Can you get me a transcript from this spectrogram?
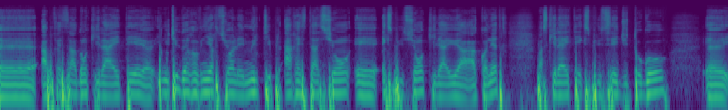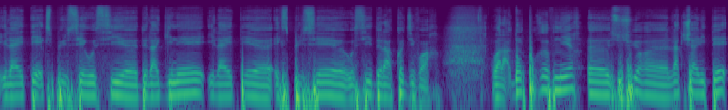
Euh, après ça, donc, il a été euh, inutile de revenir sur les multiples arrestations et expulsions qu'il a eu à, connaître, parce qu'il a été expulsé du Togo, euh, il a été expulsé aussi de la Guinée, il a été expulsé aussi de la Côte d'Ivoire. Voilà. Donc, pour revenir sur l'actualité.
